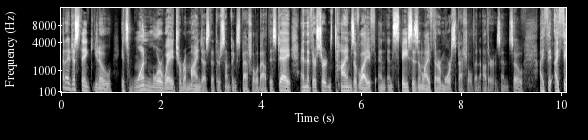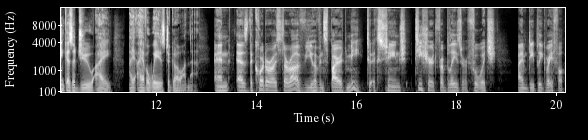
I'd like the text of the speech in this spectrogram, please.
And I just think, you know, it's one more way to remind us that there's something special about this day and that there's certain times of life and, and spaces in life that are more special than others. And so I, th- I think as a Jew, I, I, I have a ways to go on that. And as the corduroy Starav, you have inspired me to exchange t-shirt for blazer, for which I am deeply grateful.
